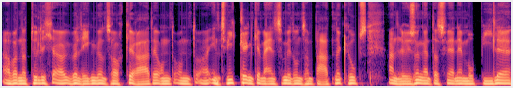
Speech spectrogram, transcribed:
Aber natürlich überlegen wir uns auch gerade und, und entwickeln gemeinsam mit unseren Partnerclubs an Lösungen, dass wir eine mobile äh,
